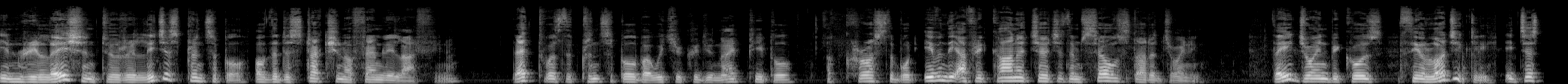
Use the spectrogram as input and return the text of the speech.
in relation to a religious principle of the destruction of family life, you know. That was the principle by which you could unite people across the board. Even the Afrikaner churches themselves started joining. They joined because theologically it just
